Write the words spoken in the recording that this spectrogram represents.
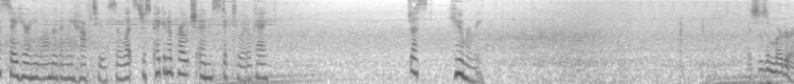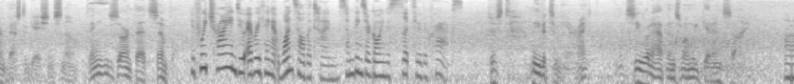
Want to stay here any longer than we have to, so let's just pick an approach and stick to it, okay? Just humor me. This is a murder investigation, Snow. Things aren't that simple. If we try and do everything at once all the time, some things are going to slip through the cracks. Just leave it to me, alright? Let's see what happens when we get inside. All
